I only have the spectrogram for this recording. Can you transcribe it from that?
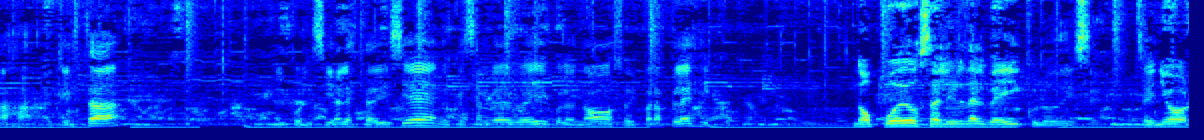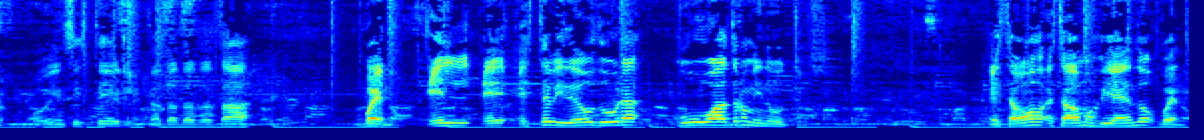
Ajá, aquí está. El policía le está diciendo que salga del vehículo. No, soy parapléjico. No puedo salir del vehículo, dice. Señor, voy a insistirle. Ta, ta, ta, ta, ta. Bueno, el, eh, este video dura 4 minutos. Estamos, estábamos viendo, bueno,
